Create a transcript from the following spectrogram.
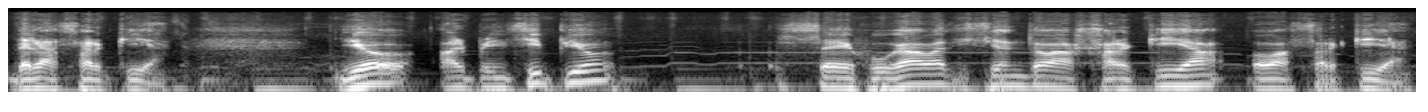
de la Zarquía. Yo al principio se jugaba diciendo ajarquía o azarquía.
